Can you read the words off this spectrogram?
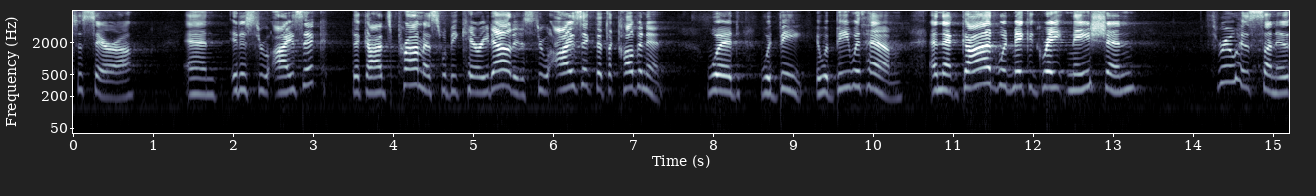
to Sarah. And it is through Isaac that God's promise would be carried out. It is through Isaac that the covenant would, would be. It would be with him. And that God would make a great nation through his son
